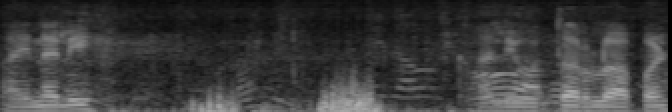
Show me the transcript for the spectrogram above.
फायनली खाली उतरलो आपण.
